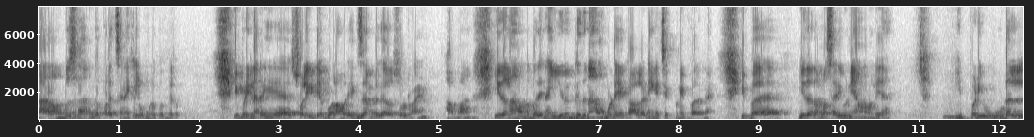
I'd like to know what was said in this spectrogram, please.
நரம்பு சார்ந்த பிரச்சனைகள் உங்களுக்கு வந்து இருக்கும். இப்படி நிறைய சொல்லிக்கிட்டே போகலாம். ஒரு எக்ஸாம்பிளுக்காக சொல்கிறேன் ஆமாம் இதெல்லாம் வந்து பார்த்தீங்கன்னா இருக்குதுன்னா உங்களுடைய காலில் நீங்கள் செக் பண்ணி பாருங்க. இப்போ இதை நம்ம சரி பண்ணி ஆகணும் இல்லையா? இப்படி உடல்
